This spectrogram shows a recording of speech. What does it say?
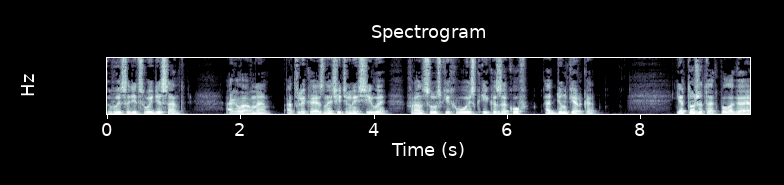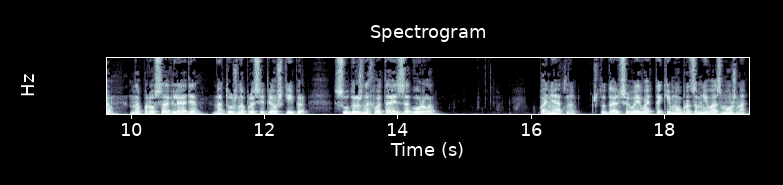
высадить свой десант. А главное, отвлекая значительные силы французских войск и казаков от Дюнкерка. «Я тоже так полагаю, на паруса глядя», — натужно просипел шкипер, судорожно хватаясь за горло. «Понятно, что дальше воевать таким образом невозможно.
